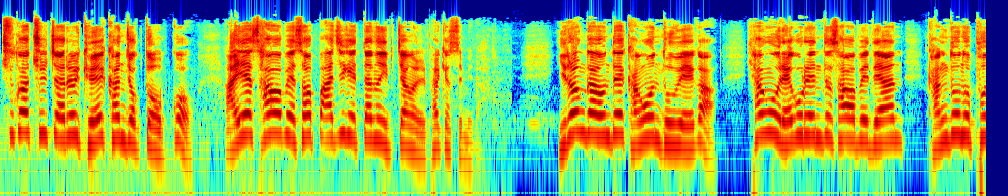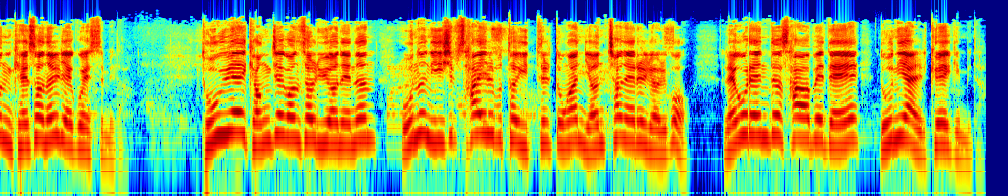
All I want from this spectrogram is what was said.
추가 출자를 계획한 적도 없고 아예 사업에서 빠지겠다는 입장을 밝혔습니다. 이런 가운데 강원도의회가 향후 레고랜드 사업에 대한 강도 높은 개선을 예고했습니다. 도의회 경제건설위원회는 오는 24일부터 이틀 동안 연찬회를 열고 레고랜드 사업에 대해 논의할 계획입니다.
